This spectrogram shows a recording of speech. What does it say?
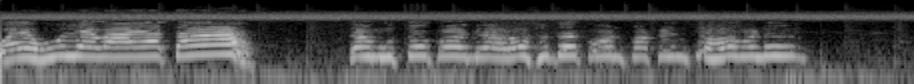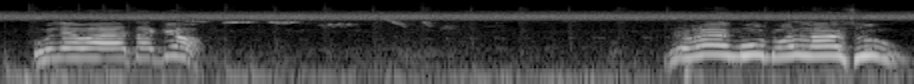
ઓય હું લેવા આયા તા? તે હું તો કોઈ બેરો છું તે કોણ પકડીને કહો મને? હું લેવા આયા તા કયો? ભાઈ હું ડોલ લાવ્યો છું.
